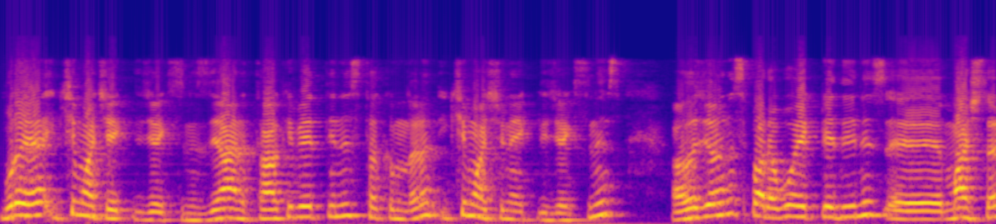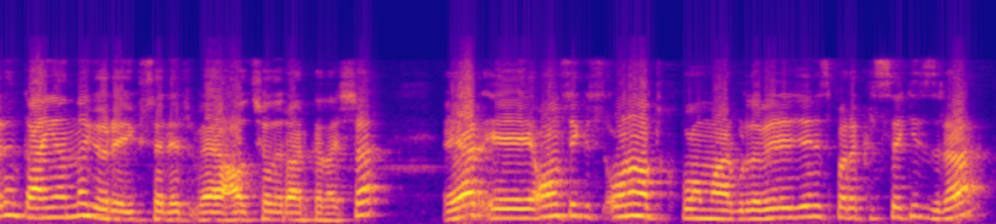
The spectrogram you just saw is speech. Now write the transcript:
Buraya 2 maç ekleyeceksiniz. Yani takip ettiğiniz takımların 2 maçını ekleyeceksiniz. Alacağınız para bu eklediğiniz e, maçların ganyanına göre yükselir veya alçalır arkadaşlar. Eğer e, 18-16 kupon var burada vereceğiniz para 48 lira.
